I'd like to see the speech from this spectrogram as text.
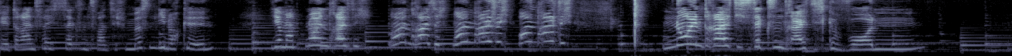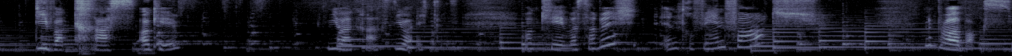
Okay, 23, 26. Wir müssen die noch killen. Jemand, 39, 39, 39, 39. 39, 36 gewonnen. Die war krass. Okay. Die war krass. Die war echt krass. Okay, was habe ich? In Trophäenfahrt. Eine Brawlbox.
